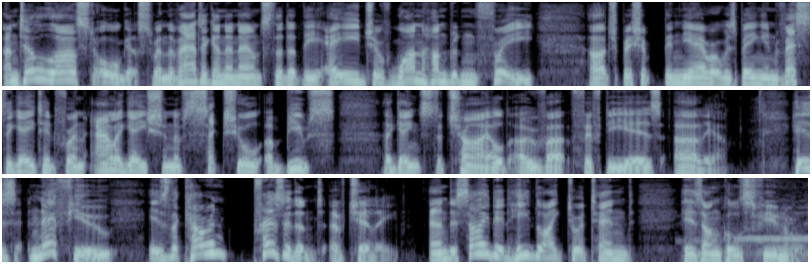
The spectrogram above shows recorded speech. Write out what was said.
until last August when the Vatican announced that at the age of 103, Archbishop Piñera was being investigated for an allegation of sexual abuse against a child over 50 years earlier. His nephew is the current president of Chile and decided he'd like to attend his uncle's funeral.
